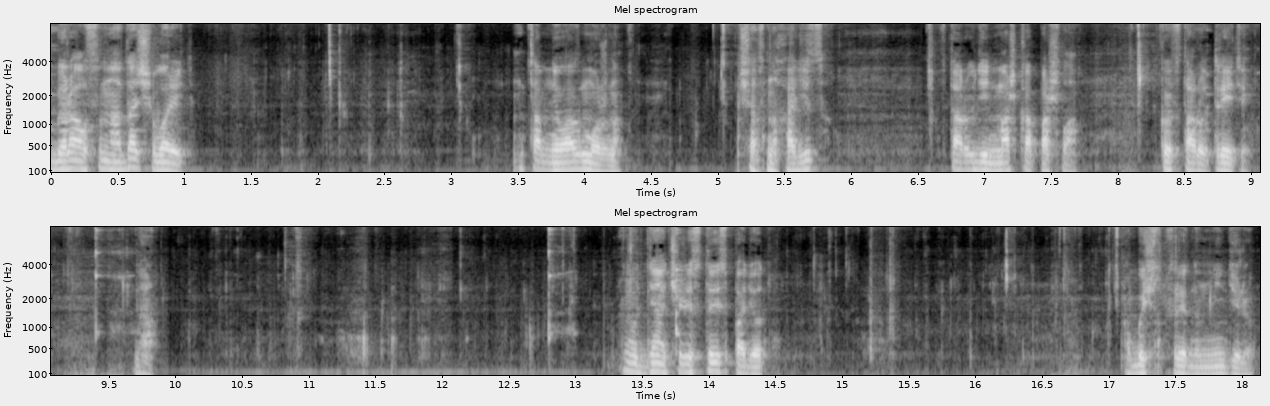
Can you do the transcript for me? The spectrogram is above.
Собирался на даче варить. Там невозможно сейчас находиться. Второй день Машка пошла. Какой второй? Третий. Да. Ну, дня через три спадет. Обычно в среднем неделю.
